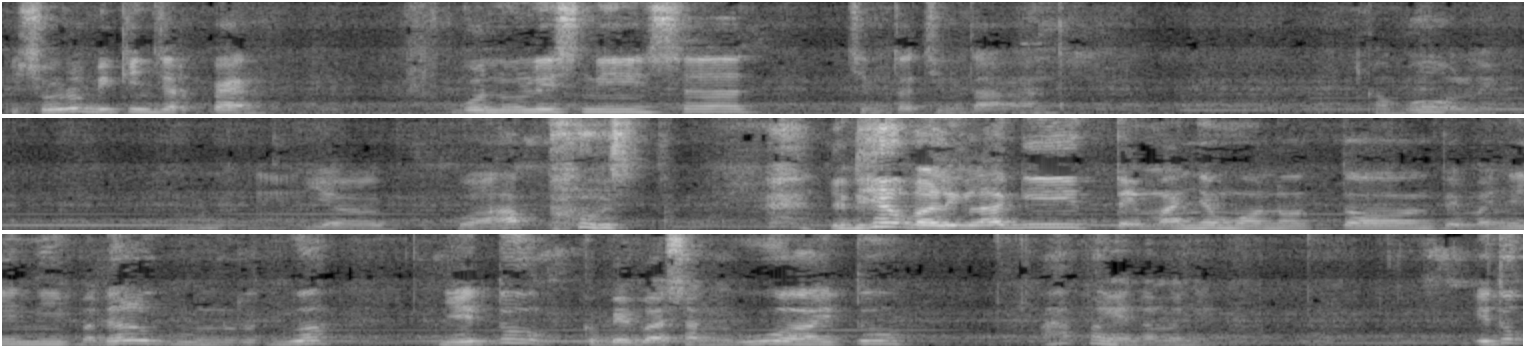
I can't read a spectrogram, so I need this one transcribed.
disuruh bikin cerpen. Gua nulis nih set cinta cintaan nggak boleh. Mm-mm. ya gua hapus. Jadi ya balik lagi temanya monoton temanya ini. Padahal menurut gua ya itu kebebasan gua itu apa ya namanya? Itu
